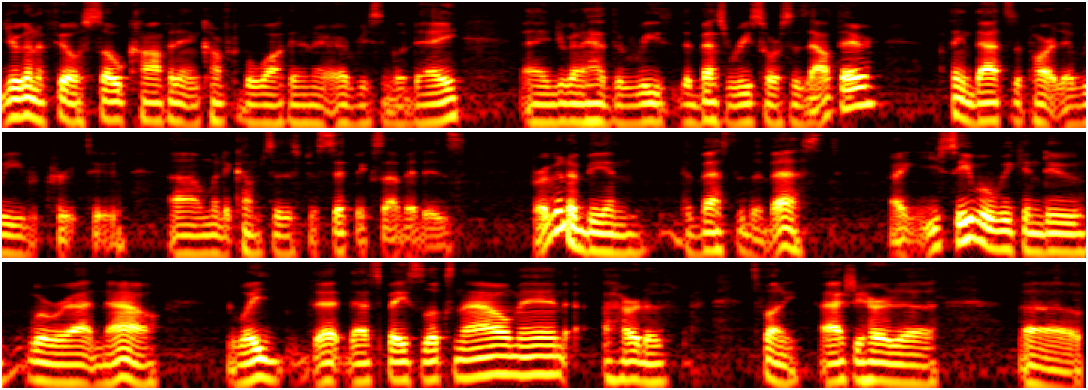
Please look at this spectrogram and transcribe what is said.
You're going to feel so confident and comfortable walking in there every single day, and you're going to have the re- the best resources out there. I think that's the part that we recruit to um, when it comes to the specifics of it is we're going to be in the best of the best. Right? You see what we can do where we're at now. The way that that space looks now, man. I heard of. It's funny. I actually heard uh, uh,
